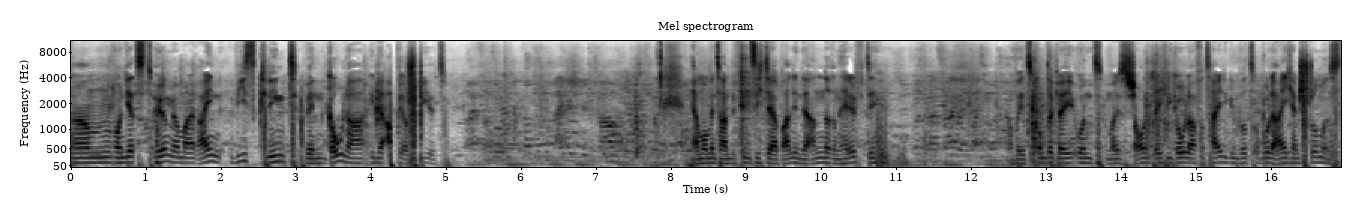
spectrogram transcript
Ähm, und jetzt hören wir mal rein, wie es klingt, wenn Gola in der Abwehr spielt. Ja, momentan befindet sich der Ball in der anderen Hälfte. Aber jetzt kommt er gleich und mal schauen gleich, wie Gola verteidigen wird, obwohl er eigentlich ein Stürmer ist.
